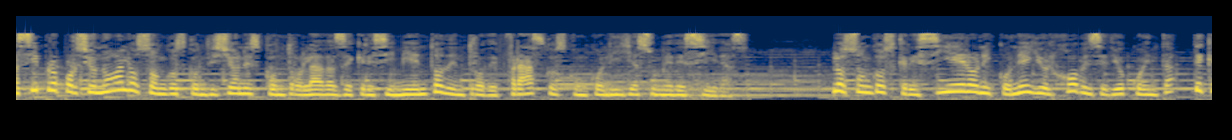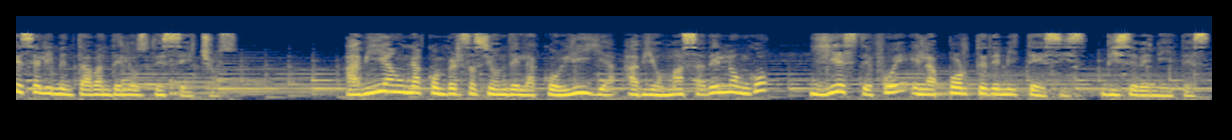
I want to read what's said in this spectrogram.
Así proporcionó a los hongos condiciones controladas de crecimiento dentro de frascos con colillas humedecidas. Los hongos crecieron y con ello el joven se dio cuenta de que se alimentaban de los desechos. Había una conversación de la colilla a biomasa del hongo y este fue el aporte de mi tesis, dice Benítez.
